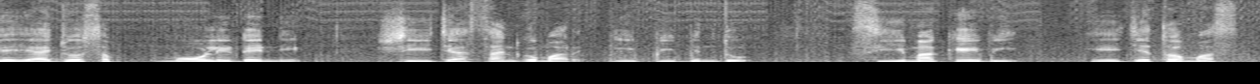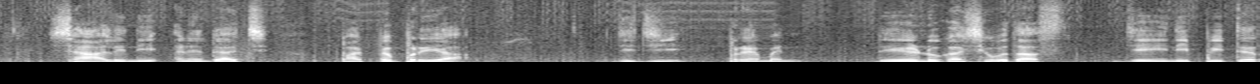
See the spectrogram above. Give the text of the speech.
Jaya Joseph Molly Denny Sheeja Sankumar E P Bindu Seema K V A J Thomas Shalini Anuraj Padmapriya Jiji Preman Renuka Sivadas Jainy Peter.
